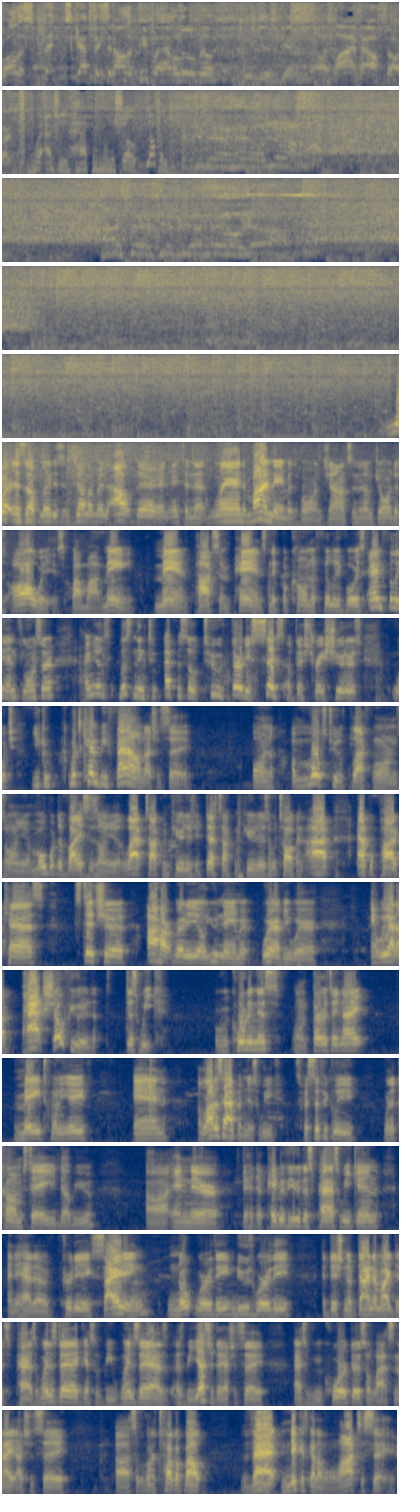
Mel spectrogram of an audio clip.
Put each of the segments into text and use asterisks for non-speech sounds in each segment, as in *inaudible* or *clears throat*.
Well, the st- skeptics and all the people have a little bit of. Let me do this again. Oh, it's live, Hal. Sorry. What actually happened on the show? Nothing. Give me a hell yeah! I said, give me a hell yeah! What is up, ladies and gentlemen, out there in internet land? My name is Vaughn Johnson, and I'm joined as always by my main man, Pots and Pans, Nick Pacone, Philly voice and Philly influencer, and you're listening to episode 236 of the Straight Shooters, which you can, which can be found, I should say, on a multitude of platforms, on your mobile devices, on your laptop computers, your desktop computers. We're talking app, Apple Podcasts, Stitcher, iHeartRadio, you name it, we're everywhere. And we got a packed show for you this week. We're recording this on Thursday night, May 28th, and a lot has happened this week, specifically when it comes to AEW. Uh, and their they had their pay per view this past weekend, and they had a pretty exciting, noteworthy, newsworthy edition of Dynamite this past Wednesday. I guess it would be Wednesday as as be yesterday, I should say, as we record this, or last night, I should say. Uh, so we're going to talk about that. Nick has got a lot to say.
